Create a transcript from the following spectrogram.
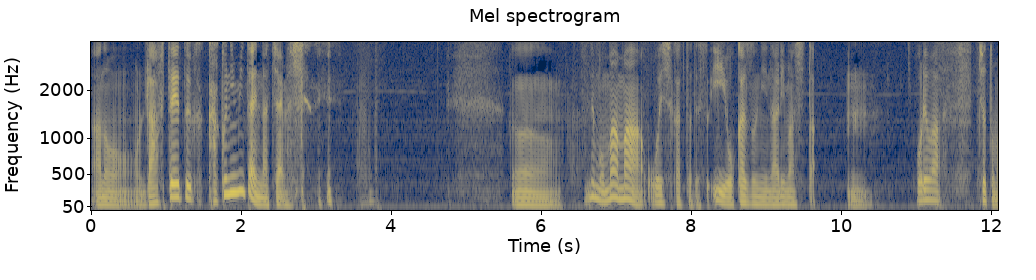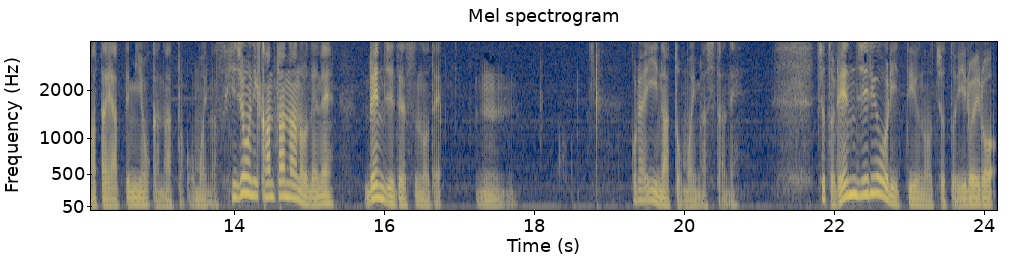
あのラフテーというか角煮みたいになっちゃいましたね。うん。でもまあまあ美味しかったです。いいおかずになりました。うん。これはちょっとまたやってみようかなと思います。非常に簡単なのでねレンジですので。うん。これはいいなと思いましたね。ちょっとレンジ料理っていうのをちょっといろいろ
